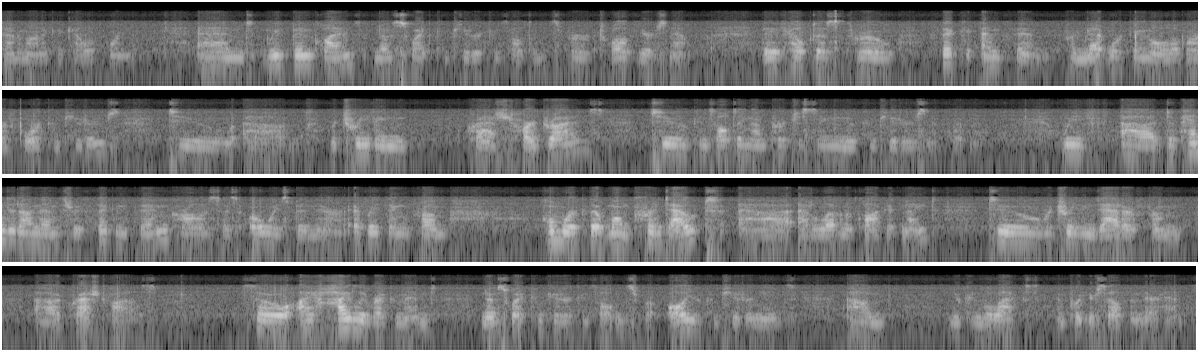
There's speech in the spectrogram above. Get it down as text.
Santa Monica, California. And we've been clients of No Sweat Computer Consultants for 12 years now. They've helped us through thick and thin, from networking all of our four computers to um, retrieving crashed hard drives to consulting on purchasing new computers and equipment. We've uh, depended on them through thick and thin. Carlos has always been there. Everything from homework that won't print out uh, at 11 o'clock at night to retrieving data from uh, crashed files. So I highly recommend No Sweat Computer Consultants for all your computer needs. Um, you can relax and put yourself in their hands.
